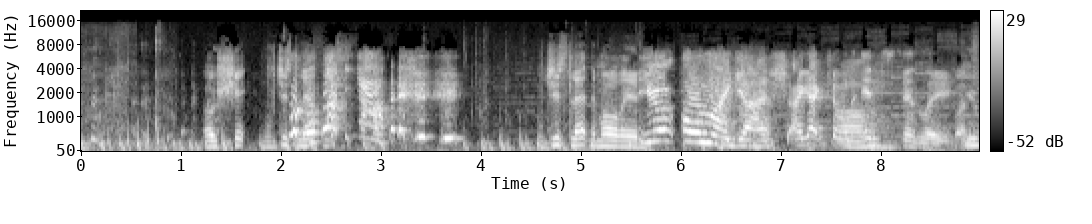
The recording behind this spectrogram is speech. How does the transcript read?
now. Oh shit, we've just let we've just let them all in. you oh my gosh! I got killed Oh. instantly. You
